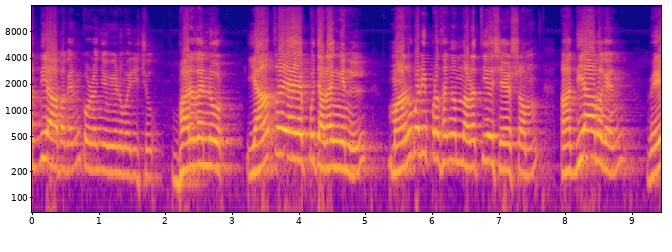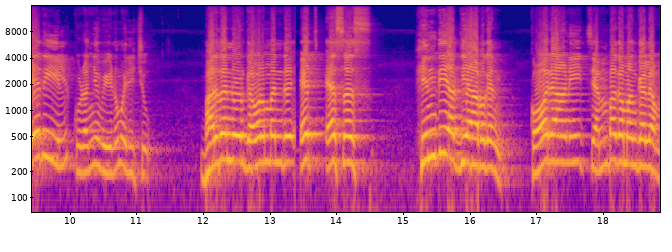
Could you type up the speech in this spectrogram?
അധ്യാപകൻ കുഴഞ്ഞു വീണു മരിച്ചു. ഭരതന്നൂർ യാത്രയയപ്പ് ചടങ്ങിൽ മറുപടി പ്രസംഗം നടത്തിയ ശേഷം അധ്യാപകൻ വേദിയിൽ കുഴഞ്ഞു വീണു മരിച്ചു. Bharathannoor government H S S Hindi അധ്യാപകൻ കോരാണി ചെമ്പകമംഗലം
